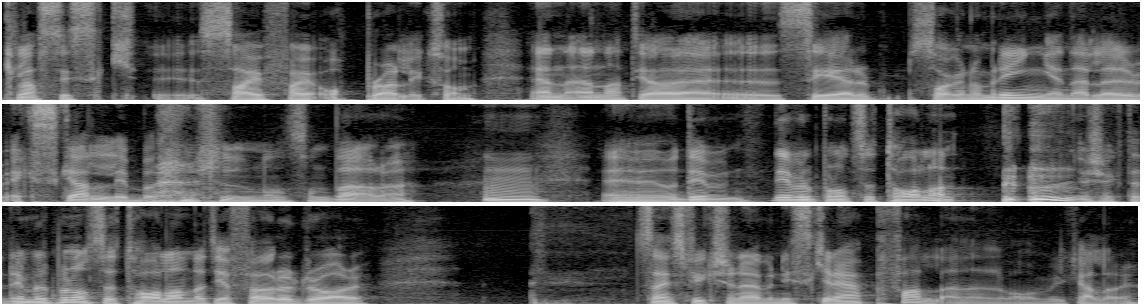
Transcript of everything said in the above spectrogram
klassisk eh, sci-fi opera liksom, än, än att jag ser Sagan om ringen eller Excalibur eller något sånt där. Mm. Eh, och det, det är väl på något sätt talande, ursäkta, det är väl på något sätt talande att jag föredrar science fiction även i skräpfallen, eller vad man vill kalla det.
